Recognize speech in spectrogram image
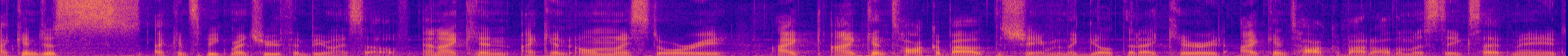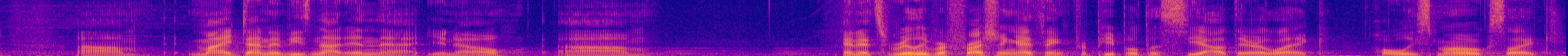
I can just I can speak my truth and be myself, and I can I can own my story. I I can talk about the shame and the guilt that I carried. I can talk about all the mistakes I've made. Um, my identity's not in that, you know. Um, and it's really refreshing, I think, for people to see out there like, holy smokes, like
